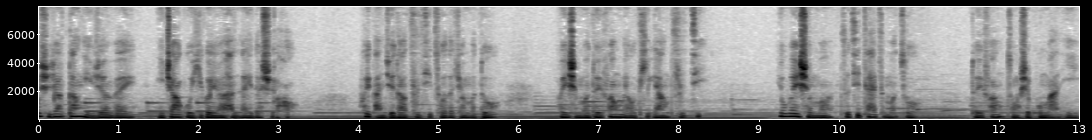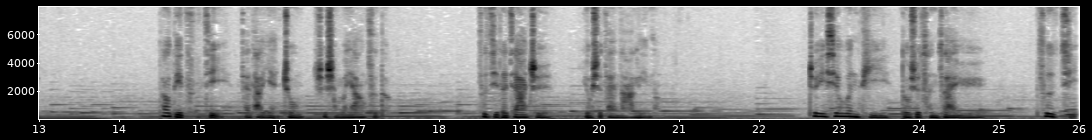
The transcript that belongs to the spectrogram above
或许要当你认为你照顾一个人很累的时候，会感觉到自己做的这么多，为什么对方没有体谅自己？又为什么自己再怎么做，对方总是不满意？到底自己在他眼中是什么样子的？自己的价值又是在哪里呢？这一些问题都是存在于自己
